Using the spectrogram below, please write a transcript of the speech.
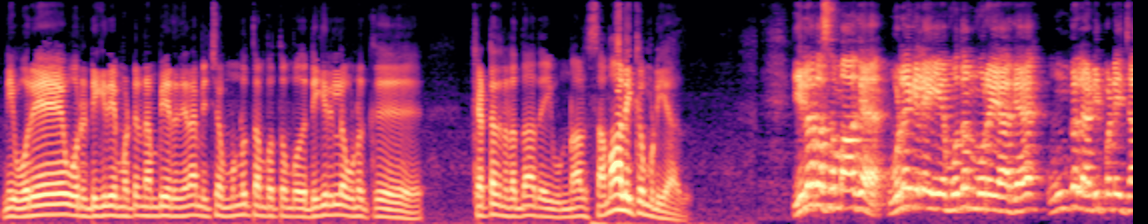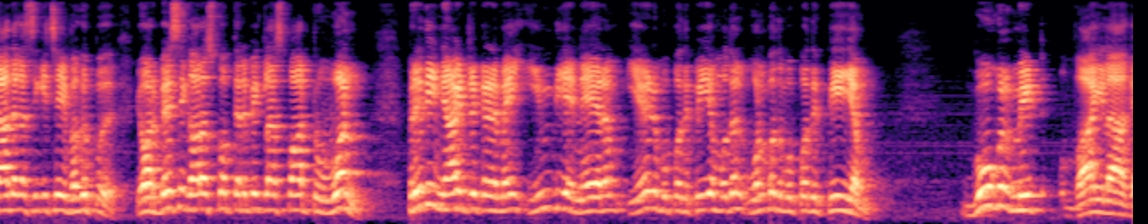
நீ ஒரே ஒரு டிகிரியை மட்டும் நம்பி இருந்தீங்கன்னா மிச்சம் முந்நூற்றம்பத்தொம்போது டிகிரியில் உனக்கு கெட்டது நடந்தால் அதை உன்னால் சமாளிக்க முடியாது. இலவசமாக உலகிலேயே முதன் முறையாக உங்கள் அடிப்படை ஜாதக சிகிச்சை வகுப்பு. Your basic horoscope therapy class part one பிரதி ஞாயிற்றுக்கிழமை இந்திய நேரம் ஏழு முப்பது பிஎம் முதல் ஒன்பது முப்பது பிஎம் கூகுள் மீட் வாயிலாக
